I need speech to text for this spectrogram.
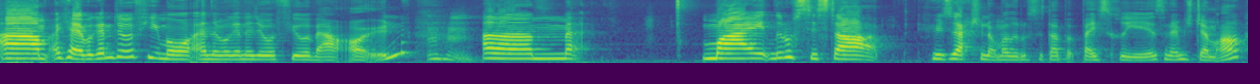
um, okay, we're gonna do a few more, and then we're gonna do a few of our own. Mm-hmm. Um, my little sister, who's actually not my little sister, but basically is, her name's Gemma.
